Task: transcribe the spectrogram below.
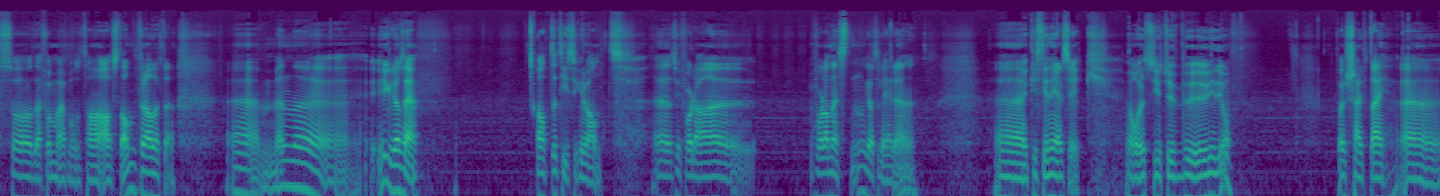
så derfor må jeg på en måte ta avstand fra dette. Uh, men hyggelig å se at ti stykker vant. Eh, så vi får da Får da nesten gratulere eh, Kristine Gjelsvik med årets YouTube-video. For skjerp deg. Eh,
